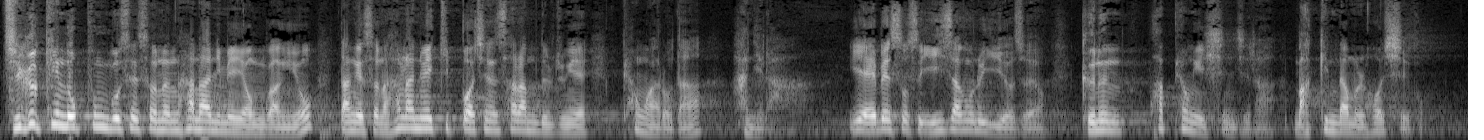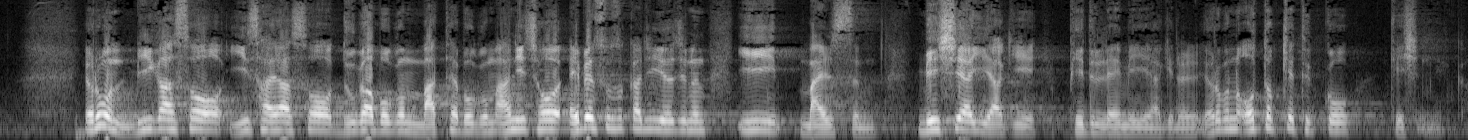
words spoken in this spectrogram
지극히 높은 곳에서는 하나님의 영광이요 땅에서는 하나님의 기뻐하시는 사람들 중에 평화로다 하니라. 이 에베소서 2장으로 이어져요. 그는 화평이신지라 맡긴 담을 허시고 여러분 미가서, 이사야서, 누가복음, 마태복음 아니 저 에베소서까지 이어지는 이 말씀 메시아 이야기, 비들레헴의 이야기를 여러분은 어떻게 듣고 계십니까?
